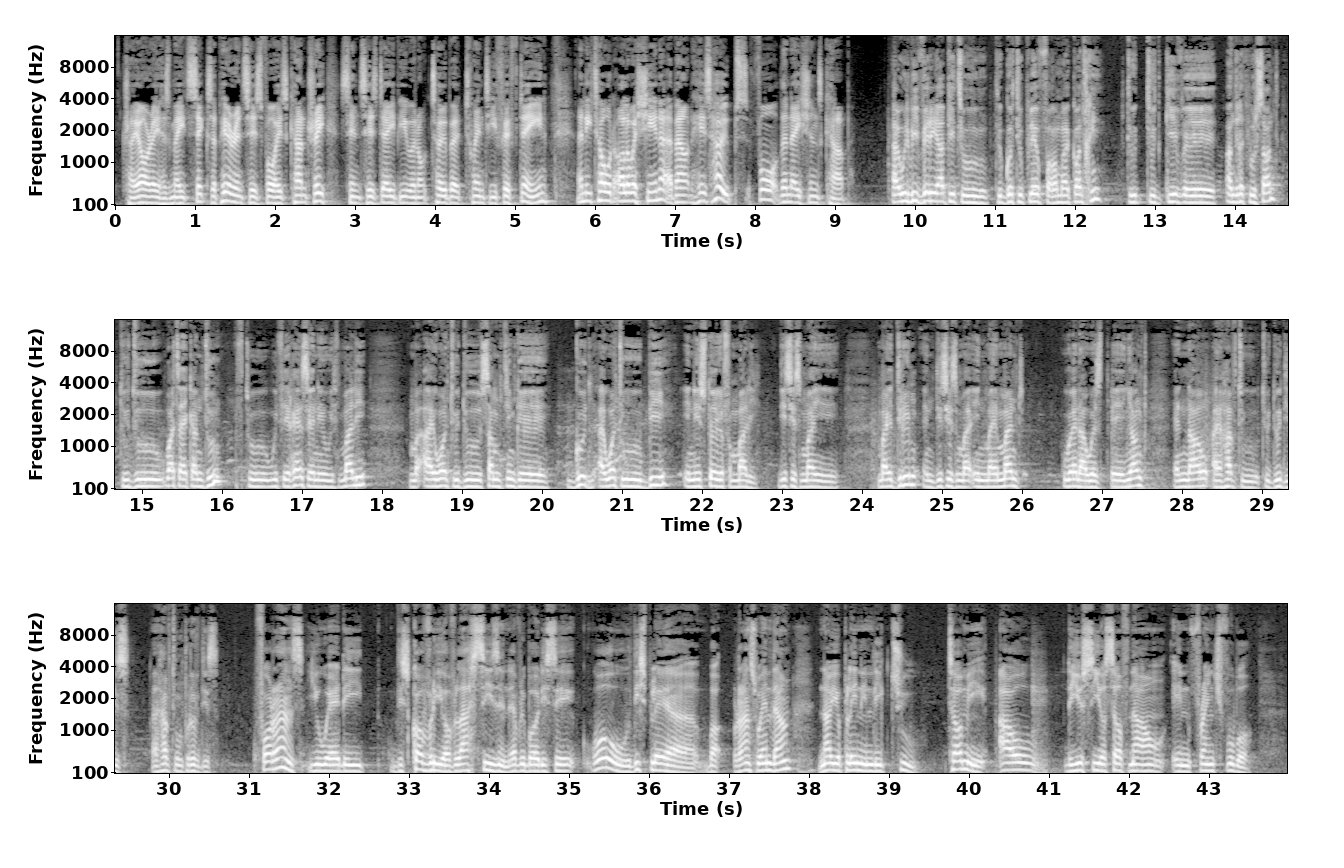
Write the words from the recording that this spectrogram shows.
Traore has made six appearances for his country since his debut in October 2015, and he told Oluwashina about his hopes for the Nations Cup. I will be very happy to, to go to play for my country, to, to give a hundred percent, to do what I can do to with Reims and with Mali. I want to do something uh, good. I want to be in the history of Mali. This is my my dream, and this is my in my mind when I was uh, young, and now I have to, to do this. I have to improve this. For Reims, you were the discovery of last season. Everybody say, "Whoa, this player!" But Reims went down. Now you're playing in League Two tell me, how do you see yourself now in French football?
